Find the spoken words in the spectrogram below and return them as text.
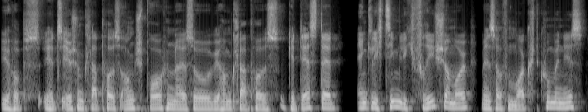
Ich habe es jetzt eh schon Clubhouse angesprochen. Also wir haben Clubhouse getestet eigentlich ziemlich frisch einmal, wenn es auf den Markt gekommen ist,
